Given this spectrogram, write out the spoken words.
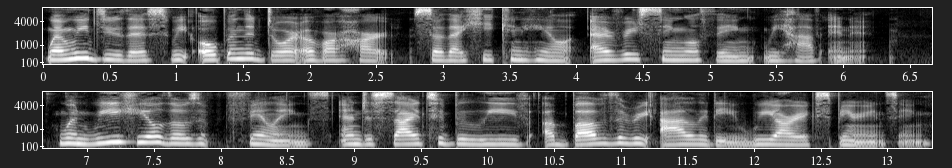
When we do this, we open the door of our heart so that He can heal every single thing we have in it. When we heal those feelings and decide to believe above the reality we are experiencing,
